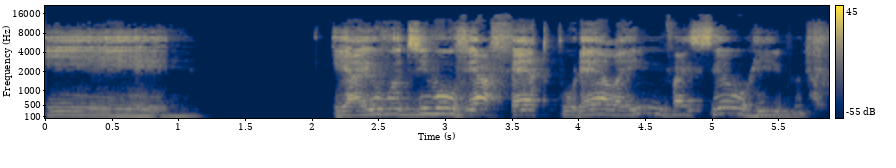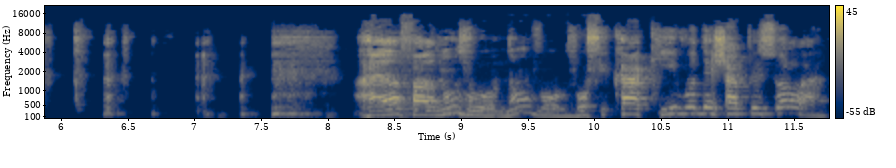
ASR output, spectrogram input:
E, e aí eu vou desenvolver afeto por ela e vai ser horrível. Aí ela fala, não vou, não vou, vou ficar aqui e vou deixar a pessoa lá.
